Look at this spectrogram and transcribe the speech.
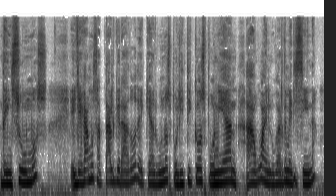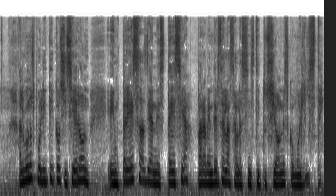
de insumos. Eh, llegamos a tal grado de que algunos políticos ponían agua en lugar de medicina. Algunos políticos hicieron empresas de anestesia para vendérselas a las instituciones como el ISTE.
